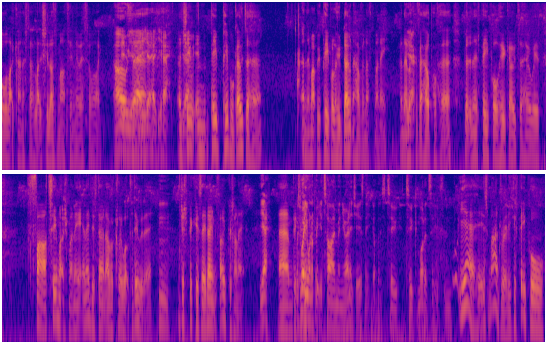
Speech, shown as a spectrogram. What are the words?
all that kind of stuff. Like she loves Martin Lewis, or like oh yeah, uh, yeah, yeah. and yeah. she and pe- people go to her, and there might be people who don't have enough money and they're Yeah. looking for help of her. But then there's people who go to her with far too much money and they just don't have a clue what to do with it, Hmm. just because they don't focus on it. Yeah. Um, It's because where you want to put your time and your energy, isn't it? You've got those two two commodities. And Yeah, it's mad really because people,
